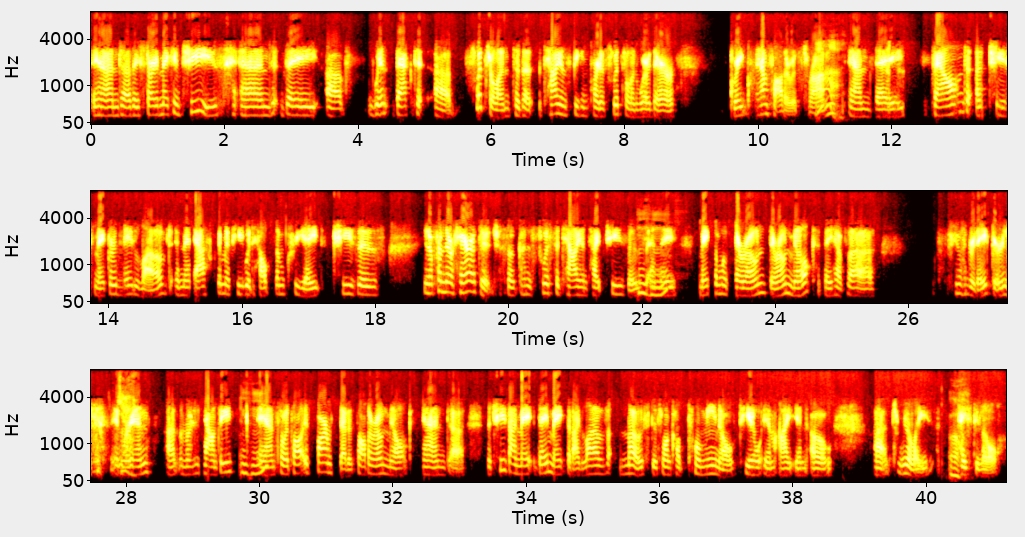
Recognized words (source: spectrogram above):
And uh, they started making cheese, and they uh, went back to uh, Switzerland, to the Italian-speaking part of Switzerland, where their great grandfather was from, Ah. and they found a cheesemaker they loved, and they asked him if he would help them create cheeses, you know, from their heritage, so kind of Swiss Italian type cheeses, Mhm. and they make them with their own their own milk. They have uh, a few hundred acres in Yeah. Marin, uh, County, Mhm. and so it's all it's farmstead. It's all their own milk, and uh, the cheese I make they make that I love most is one called Tomino, T O M I N O. Uh, it's really Ugh. tasty little,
